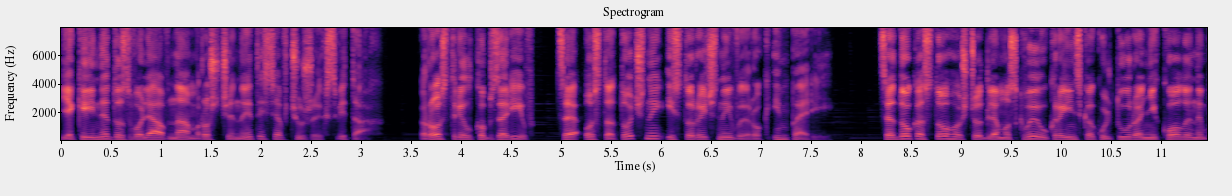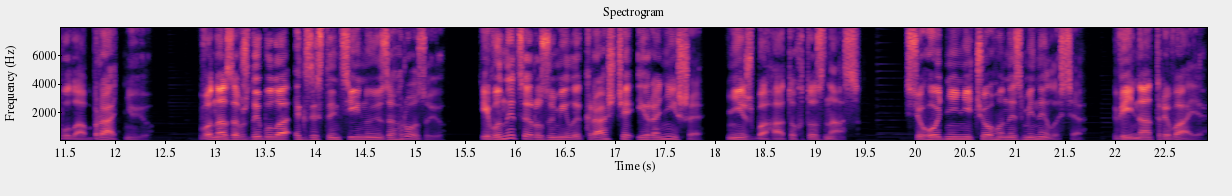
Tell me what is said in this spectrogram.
який не дозволяв нам розчинитися в чужих світах. Розстріл кобзарів це остаточний історичний вирок імперії. Це доказ того, що для Москви українська культура ніколи не була братньою. Вона завжди була екзистенційною загрозою, і вони це розуміли краще і раніше, ніж багато хто з нас. Сьогодні нічого не змінилося. Війна триває.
